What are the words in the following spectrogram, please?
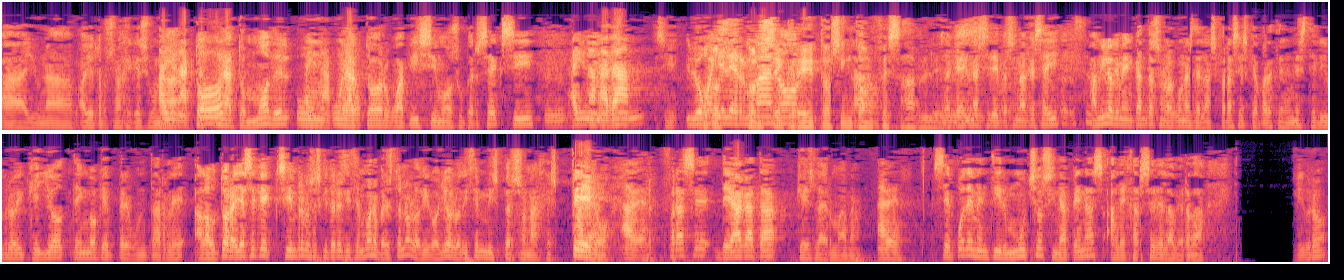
hay una hay otro personaje que es una Hay un to- actor. una top model, un, Hay un un actor. guapísimo, súper sexy. Mm, Hay una madame. Sí. Y luego hay el hermano. Con secretos Claro. inconfesables. O sea, que hay una serie de personajes ahí. A mí lo que me encanta son algunas de las frases que aparecen en este libro y que yo tengo que preguntarle a la autora. Ya sé que siempre los escritores dicen, bueno, pero esto no lo digo yo, lo dicen mis personajes. Pero, A ver, a ver. frase de Ágata, que es la hermana. A ver. Se puede mentir mucho sin apenas alejarse de la verdad. El libro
